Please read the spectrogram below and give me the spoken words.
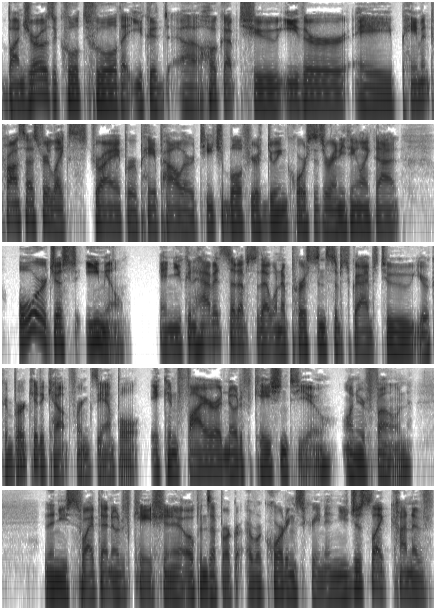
Bonjoro is a cool tool that you could uh, hook up to either a payment processor like Stripe or PayPal or Teachable if you're doing courses or anything like that, or just email. And you can have it set up so that when a person subscribes to your ConvertKit account, for example, it can fire a notification to you on your phone. And then you swipe that notification, it opens up a, recording screen, and you just like kind of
